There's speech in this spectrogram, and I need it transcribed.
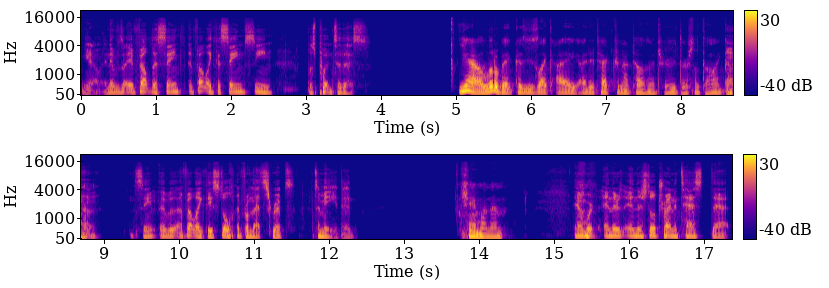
You know, and it was it felt the same it felt like the same scene was put into this. Yeah, a little bit because he's like, I, I detect you're not telling the truth or something like that. Mhm. Same it was, I felt like they stole it from that script. To me, it did. Shame on them. And we're and there's and they're still trying to test that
